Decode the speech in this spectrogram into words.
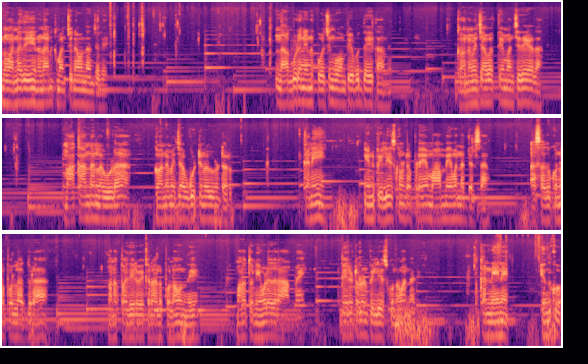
నువ్వు అన్నది వినడానికి మంచిగానే ఉంది అంజలి. నాకు కూడా నేను కోచింగ్ పంపించబుద్ధి అవుతుంది గవర్నమెంట్ జాబ్ వస్తే మంచిదే కదా. మా కాందంలో కూడా గవర్నమెంట్ జాబ్ కొట్టిన వాళ్ళు ఉంటారు. కానీ నేను పెళ్ళి చేసుకునేటప్పుడే మా అమ్మ ఏమన్నది తెలుసా? ఆ చదువుకున్న పొలం వద్దురా మనకు పది ఇరవై ఎకరాల పొలం ఉంది. మనతో నివడదురా అమ్మాయి. వేరేటోళ్ళని పెళ్ళి చేసుకుందాం అన్నది. కానీ నేనే. ఎందుకో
